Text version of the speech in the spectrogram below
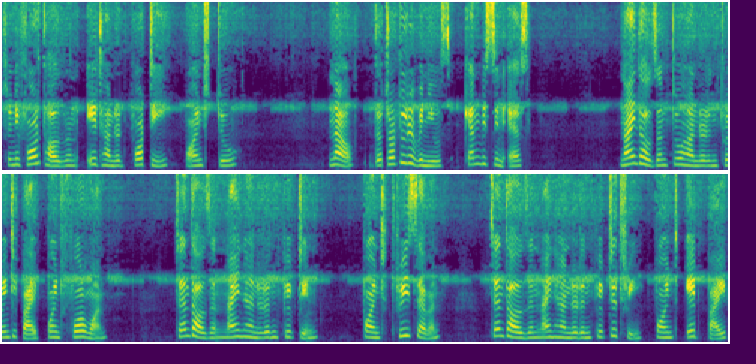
24,840.2. Now, the total revenues can be seen as 9,225.41, 10,915.37, 10,953.85,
